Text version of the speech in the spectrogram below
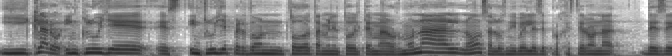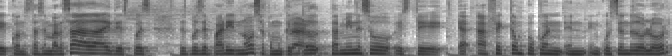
Y claro, incluye, es- influye, perdón, todo también todo el tema hormonal, ¿no? O sea, los niveles de progesterona desde cuando estás embarazada y después, después de parir, ¿no? O sea, como que Claro. todo- también eso este, a- afecta un poco en, en- en cuestión de dolor,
